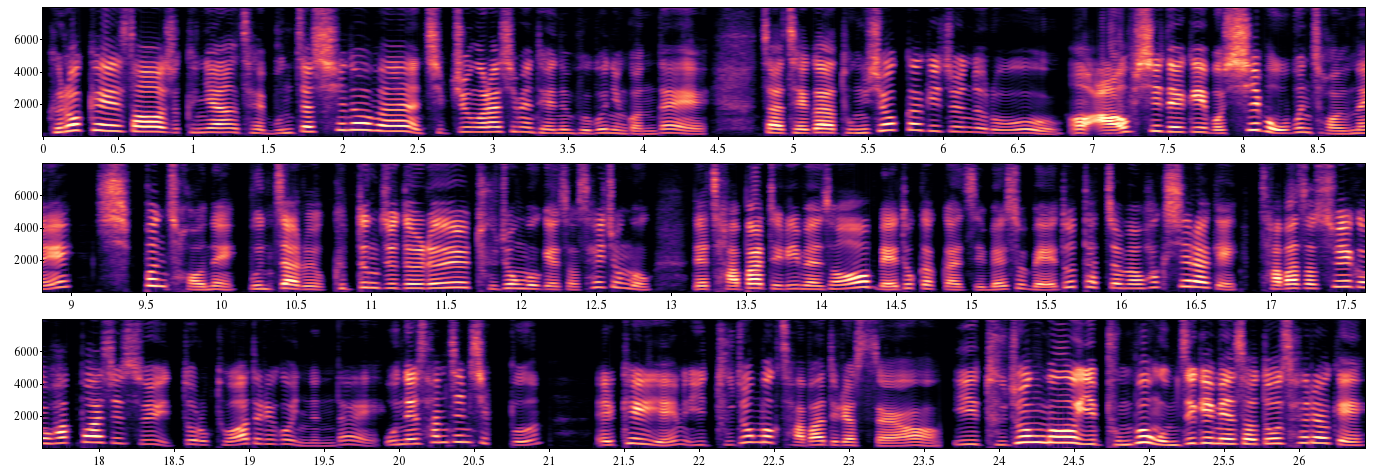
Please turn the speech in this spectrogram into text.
그렇게 해서 그냥 제 문자 신호만 집중을 하시면 되는 부분인 건데 자 제가 동시효과 기준으로 어 9시 되기 뭐 15분 전에 10분 전에 문자로 급등주들을 두 종목 에서 세 종목 네 잡아드리면서 매도가까지 매수 매도 타점을 확실하게 잡아서 수익을 확보하실 수 있도록 도와드리고 있는데 오늘 삼짐식품 LKM 이 두 종목 잡아드렸어요. 이 두 종목 이 분봉 움직임에서도 세력의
